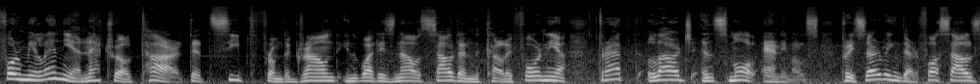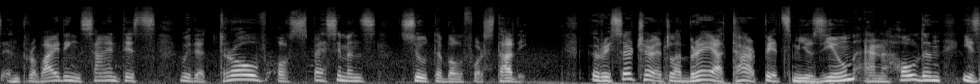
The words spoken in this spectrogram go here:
For millennia, natural tar that seeped from the ground in what is now southern California trapped large and small animals, preserving their fossils and providing scientists with a trove of specimens suitable for study. A researcher at La Brea Tar Pits Museum, Anna Holden, is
